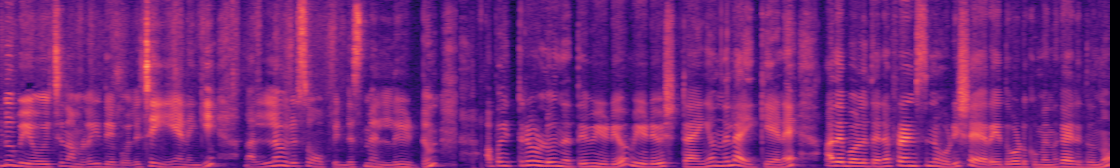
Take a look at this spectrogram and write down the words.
ഇത് ഉപയോഗിച്ച് നമ്മൾ ഇതേപോലെ ചെയ്യണമെങ്കിൽ നല്ല ഒരു സോപ്പിന്റെ സ്മെല്ല് കിട്ടും. അപ്പോൾ ഇത്രയേ ഉള്ളൂ ഇന്നത്തെ വീഡിയോ. വീഡിയോ ഇഷ്ടമായെങ്കിൽ ഒന്ന് ലൈക്ക് ചെയ്യണേ. അതേപോലെ തന്നെ ഫ്രണ്ട്സിനും കൂടി ഷെയർ ചെയ്ത് കൊടുക്കുമെന്ന് കരുതുന്നു.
